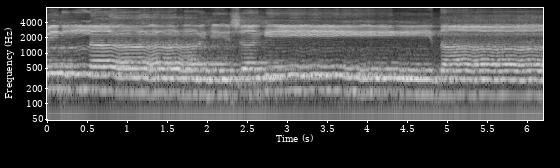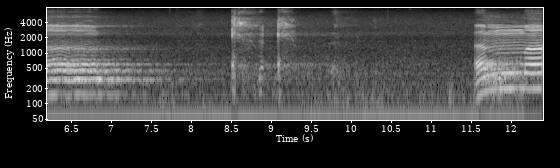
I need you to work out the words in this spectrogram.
بالله شهيدا. أما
